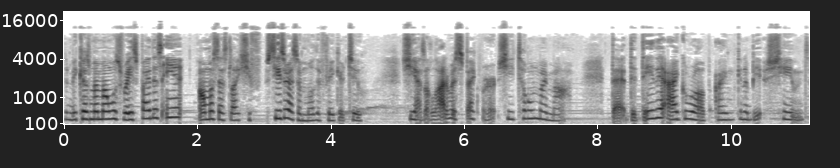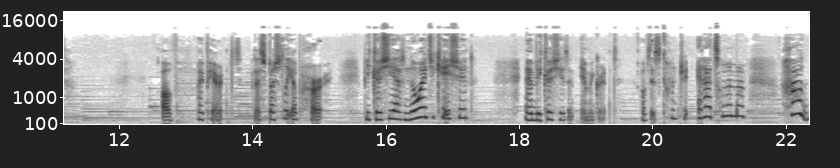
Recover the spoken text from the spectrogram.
And because my mom was raised by this aunt, almost as like she f- sees her as a mother figure too. She has a lot of respect for her. She told my mom that the day that I grow up, I'm gonna be ashamed of my parents, and especially of her, because she has no education and because she's an immigrant of this country. And I told my mom, how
